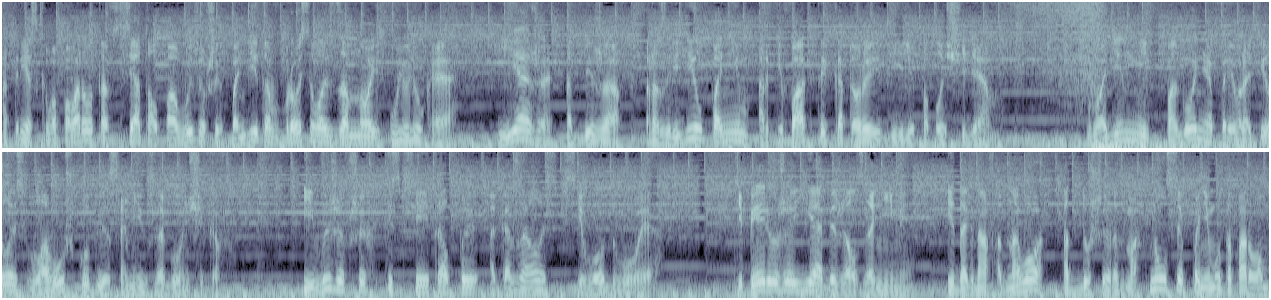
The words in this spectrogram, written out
от резкого поворота, вся толпа выживших бандитов бросилась за мной, улюлюкая. Я же, отбежав, разрядил по ним артефакты, которые били по площадям. В один миг погоня превратилась в ловушку для самих загонщиков. И выживших из всей толпы оказалось всего двое — Теперь уже я бежал за ними и, догнав одного, от души размахнулся по нему топором,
